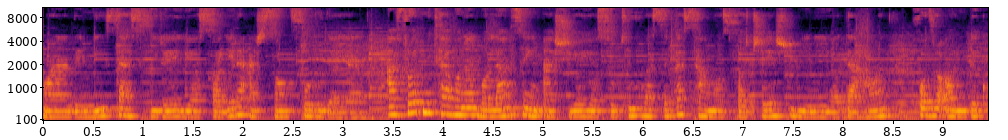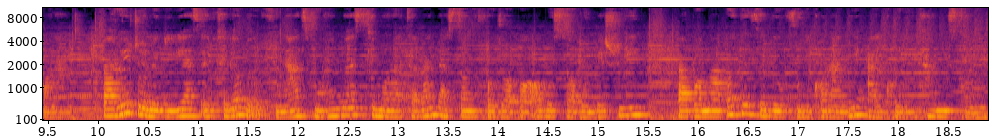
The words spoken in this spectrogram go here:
مانند میز دستگیره یا سایر اجسام فرود آید. افراد می‌توانند با لمس این اشیا یا سطوح و سپس تماس با چشم بینی یا دهان خود را آلوده کنند. برای جلوگیری از ابتلا به عفونت مهم است که مرتبا دستان خود را با آب و صابون بشویید و با مواد ضد عفونی کننده الکلی تمیز کنید.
